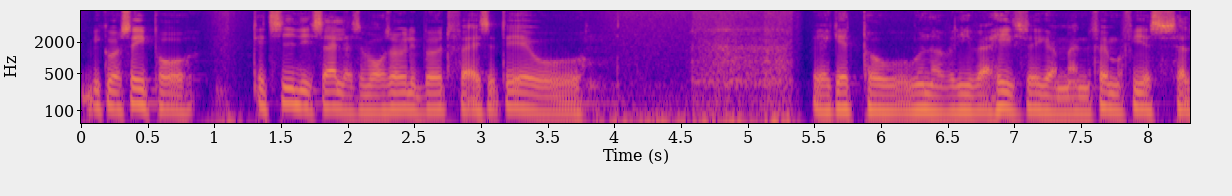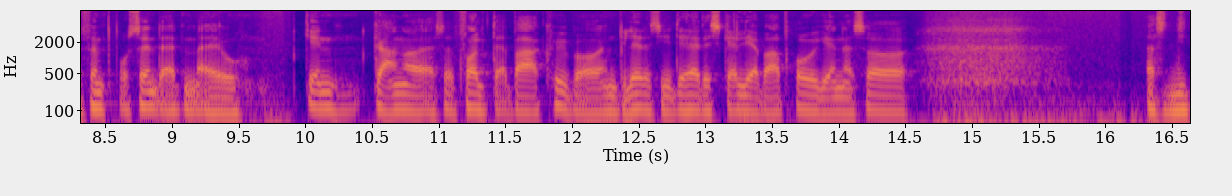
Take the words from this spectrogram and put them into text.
vi kan jo se på det tidlige salg, altså vores early bird fase, det er jo vil jeg gætte på, uden at lige være helt sikker, men 85-90 procent af dem er jo genganger, altså folk, der bare køber en billet og siger, det her, det skal jeg bare prøve igen, og så Altså, de,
